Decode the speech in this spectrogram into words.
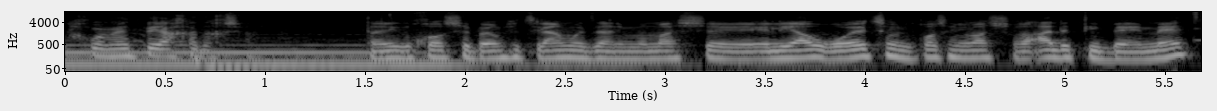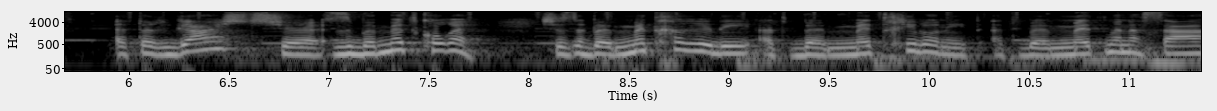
אנחנו באמת ביחד עכשיו. אני זוכר שביום שצילמנו את זה, אני ממש... אה, אליהו רועד שם, אני זוכר שאני ממש רעדתי באמת. את הרגשת שזה באמת קורה, שזה באמת חרדי, את באמת חילונית, את באמת מנסה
